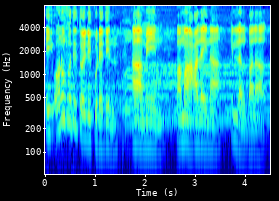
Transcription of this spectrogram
এই অনুভূতি তৈরি করে দিন। আমিন। মামা আলাইনা ইল্লাল বালাগ।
